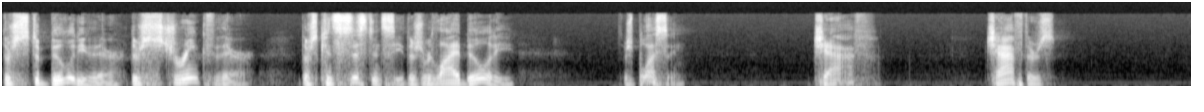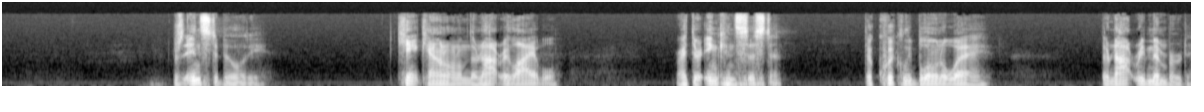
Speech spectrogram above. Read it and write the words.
There's stability there, there's strength there, there's consistency, there's reliability, there's blessing. Chaff, chaff, there's there's instability. Can't count on them. They're not reliable. Right? They're inconsistent. They're quickly blown away. They're not remembered.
